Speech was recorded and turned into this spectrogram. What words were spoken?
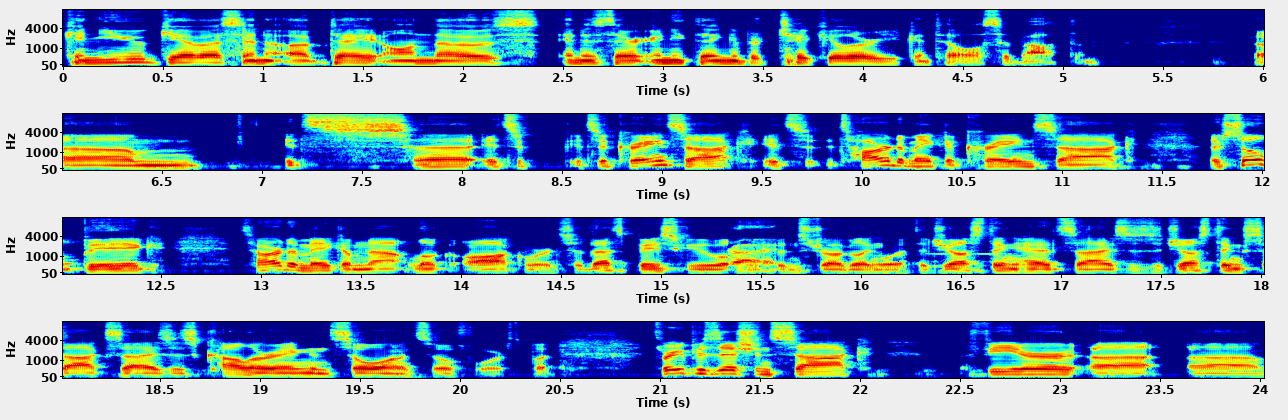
Can you give us an update on those? And is there anything in particular you can tell us about them? Um, it's uh, it's a it's a crane sock. It's it's hard to make a crane sock. They're so big. It's hard to make them not look awkward. So that's basically what right. we've been struggling with: adjusting head sizes, adjusting sock sizes, coloring, and so on and so forth. But three position sock, feeder, uh, uh,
